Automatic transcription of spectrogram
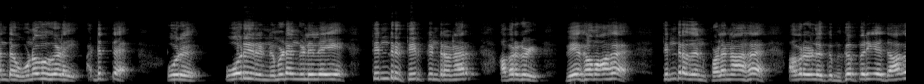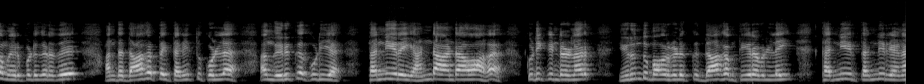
அந்த உணவுகளை அடுத்த ஒரு ஓரிரு நிமிடங்களிலேயே தின்று தீர்க்கின்றனர். அவர்கள் வேகமாக தின்றதன் பலனாக அவர்களுக்கு மிகப்பெரிய தாகம் ஏற்படுகிறது. அந்த தாகத்தை தனித்து கொள்ள அங்கு இருக்கக்கூடிய தண்ணீரை அண்டா அண்டாவாக குடிக்கின்றனர். இருந்தும் அவர்களுக்கு தாகம் தீரவில்லை. தண்ணீர் தண்ணீர் என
